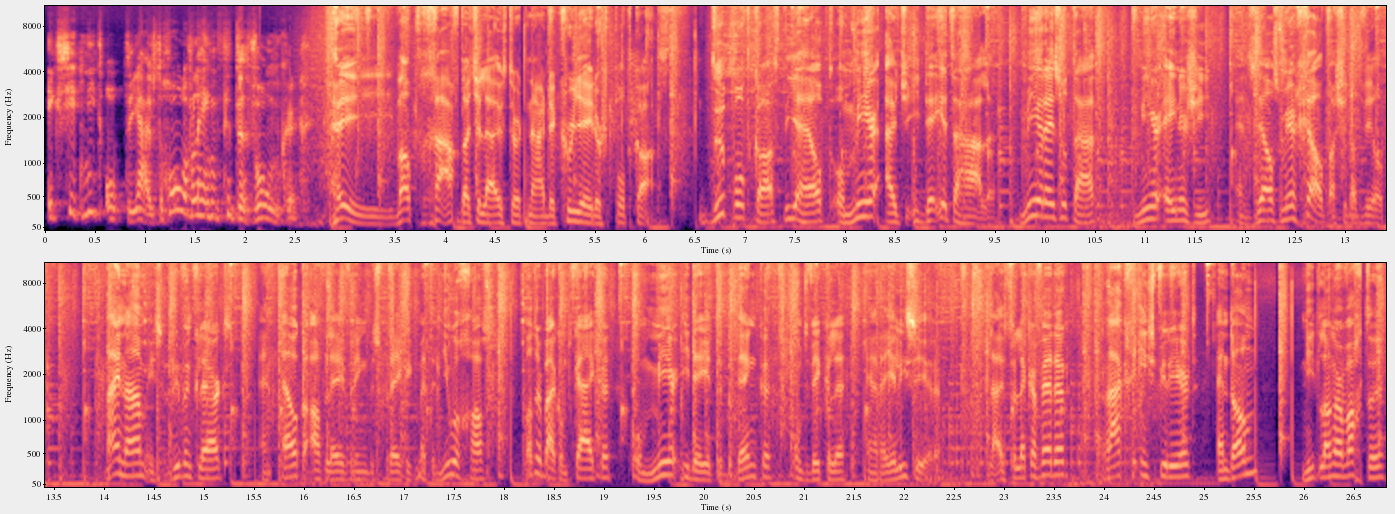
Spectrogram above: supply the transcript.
ik zit niet op de juiste golflengte te vonken. Hey, wat gaaf dat je luistert naar de Creators Podcast. De podcast die je helpt om meer uit je ideeën te halen. Meer resultaat, meer energie en zelfs meer geld als je dat wilt. Mijn naam is Ruben Klerks en elke aflevering bespreek ik met een nieuwe gast wat erbij komt kijken om meer ideeën te bedenken, ontwikkelen en realiseren. Luister lekker verder, raak geïnspireerd en dan, niet langer wachten,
